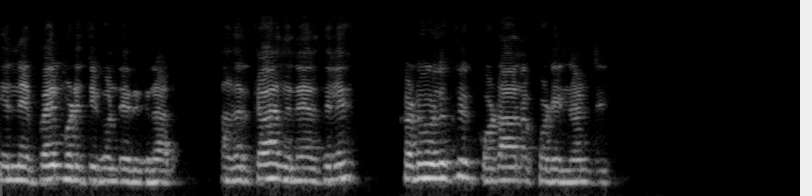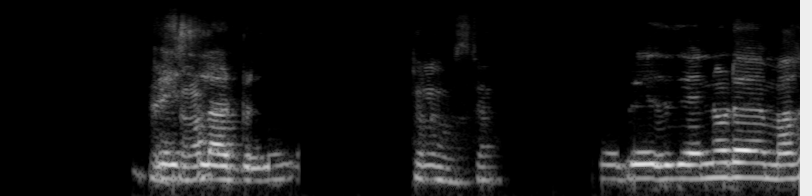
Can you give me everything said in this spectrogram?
என்னை பயன்படுத்தி கொண்டிருக்கிறார். அதற்காக இந்த நேரத்திலே கடவுளுக்கு கொடான கொடி நன்றி. சொல்லுங்க சிஸ்டர் என்னோட மக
